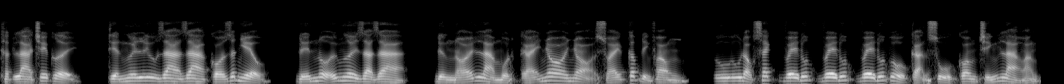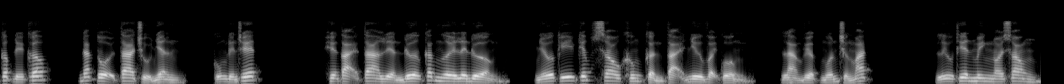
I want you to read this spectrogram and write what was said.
thật là chê cười, tiền ngươi lưu ra ra có rất nhiều, đến nỗi ngươi ra ra, đừng nói là một cái nho nhỏ xoáy cấp đỉnh phong, uu đọc sách vê đút vê đút vê đút hổ cản sủ com chính là hoàng cấp đế cấp, đắc tội ta chủ nhân, cũng đến chết. Hiện tại ta liền đưa các ngươi lên đường, nhớ kỹ kiếp sau không cần tại như vậy cuồng, làm việc muốn trứng mắt. Lưu Thiên Minh nói xong,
